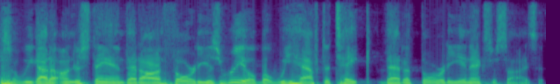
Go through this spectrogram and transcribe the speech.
So we got to understand that our authority is real, but we have to take that authority and exercise it.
